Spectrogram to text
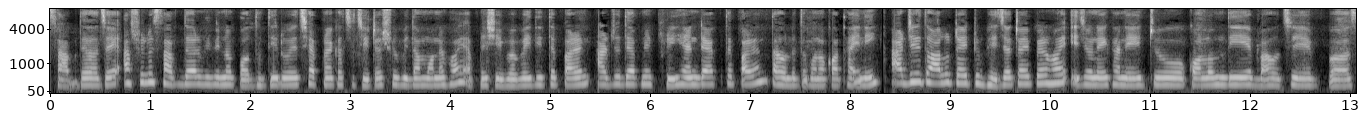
সাপ দেওয়া যায়। আসলে সাপ দেওয়ার বিভিন্ন পদ্ধতি রয়েছে। আপনার কাছে যেটা সুবিধা মনে হয়, আপনি সেভাবেই দিতে পারেন। আর যদি আপনি ফ্রি হ্যান্ডে আঁকতে পারেন, তাহলে তো কোনো কথাই নেই। আর যেহেতু আলুটা একটু ভেজা টাইপের হয় এই জন্য এখানে একটু কলম দিয়ে বা হচ্ছে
